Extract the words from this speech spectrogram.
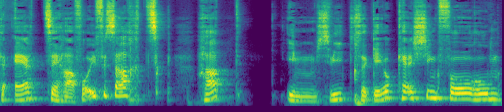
der RCH 85 hat im Schweizer Geocaching Forum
